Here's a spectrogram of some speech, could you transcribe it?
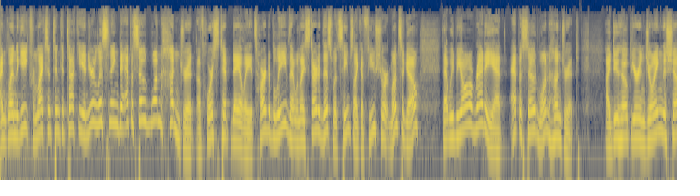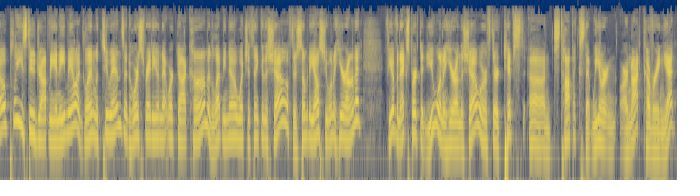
I'm Glenn the Geek from Lexington, Kentucky, and you're listening to episode 100 of Horse Tip Daily. It's hard to believe that when I started this, what seems like a few short months ago, that we'd be already at episode 100. I do hope you're enjoying the show. Please do drop me an email at glenn with two N's at horseradionetwork.com and let me know what you think of the show. If there's somebody else you want to hear on it, if you have an expert that you want to hear on the show, or if there are tips uh, on topics that we aren't are not covering yet,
